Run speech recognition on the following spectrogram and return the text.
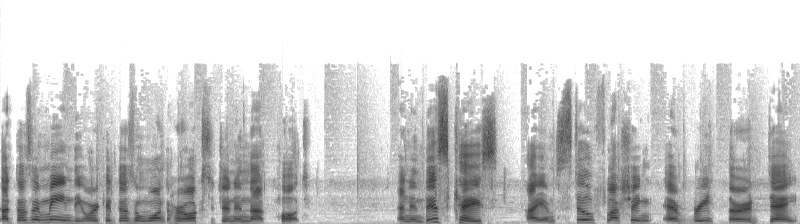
that doesn't mean the orchid doesn't want her oxygen in that pot. And in this case, I am still flushing every third day,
